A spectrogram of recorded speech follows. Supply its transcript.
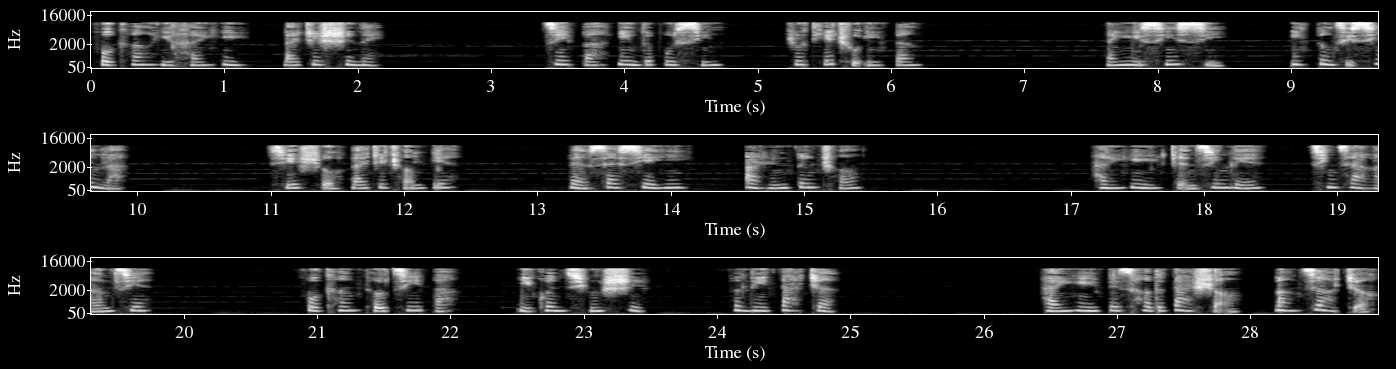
富康与韩愈来至室内，鸡巴硬得不行，如铁杵一般。韩愈欣喜，亦动起兴来，携手来至床边，两下卸衣，二人登床。韩愈斩金莲，轻驾狼间。富康投鸡巴，以冠穷士，奋力大战。韩愈被操得大爽，浪叫着：“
